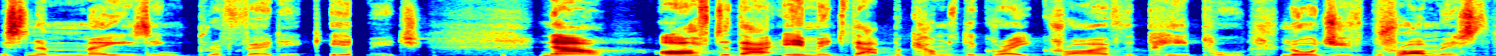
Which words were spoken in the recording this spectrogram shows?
It's an amazing prophetic image. Now, after that image, that becomes the great cry of the people. Lord, you've promised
